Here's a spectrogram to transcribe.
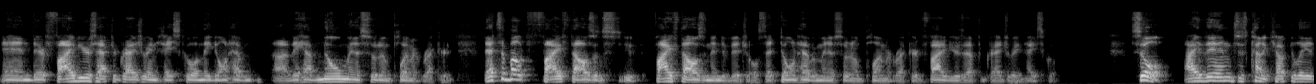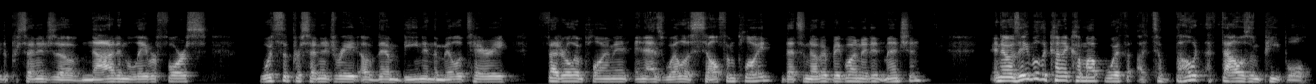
and they're five years after graduating high school, and they don't have uh, they have no Minnesota employment record. That's about 5,000 5,000 individuals that don't have a Minnesota employment record five years after graduating high school. So I then just kind of calculated the percentage of not in the labor force. What's the percentage rate of them being in the military, federal employment, and as well as self-employed? That's another big one I didn't mention. And I was able to kind of come up with it's about a thousand people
